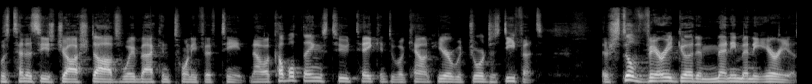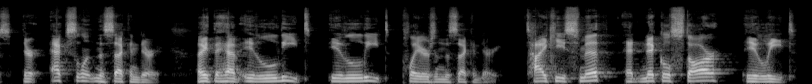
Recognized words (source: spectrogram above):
was Tennessee's Josh Dobbs way back in 2015. Now, a couple things to take into account here with Georgia's defense. They're still very good in many, many areas. They're excellent in the secondary. I think they have elite, elite players in the secondary. Tyke Smith at nickel star, elite.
